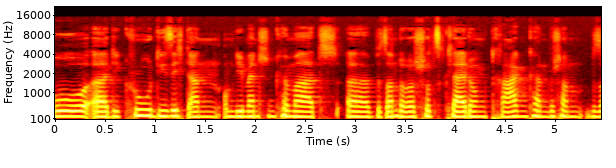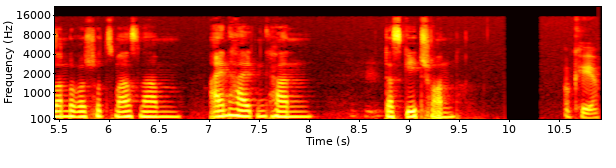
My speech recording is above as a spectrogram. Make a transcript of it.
wo äh, die Crew, die sich dann um die Menschen kümmert, äh, besondere Schutzkleidung tragen kann, besondere Schutzmaßnahmen einhalten kann. Das geht schon. Okay.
